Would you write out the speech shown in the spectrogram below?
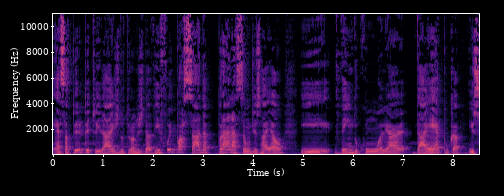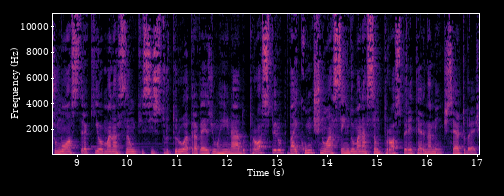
essa perpetuidade do trono de Davi foi passada para a nação de Israel e vendo com o olhar da época, isso mostra que uma nação que se estruturou através de um reinado próspero vai continuar sendo uma nação próspera eternamente, certo, Brad?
